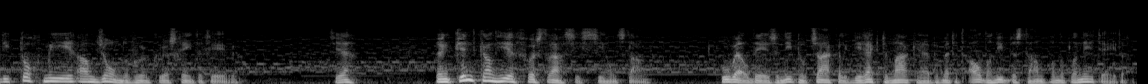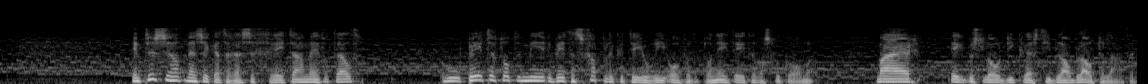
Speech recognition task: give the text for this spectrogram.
die toch meer aan John de voorkeur scheen te geven. Tja, een kind kan hier frustraties zien ontstaan. Hoewel deze niet noodzakelijk direct te maken hebben met het al dan niet bestaan van de planeeteter. Intussen had mijn secretaresse Greta mij verteld hoe Peter tot een meer wetenschappelijke theorie over de planeeteter was gekomen. Maar ik besloot die kwestie blauw-blauw te laten.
